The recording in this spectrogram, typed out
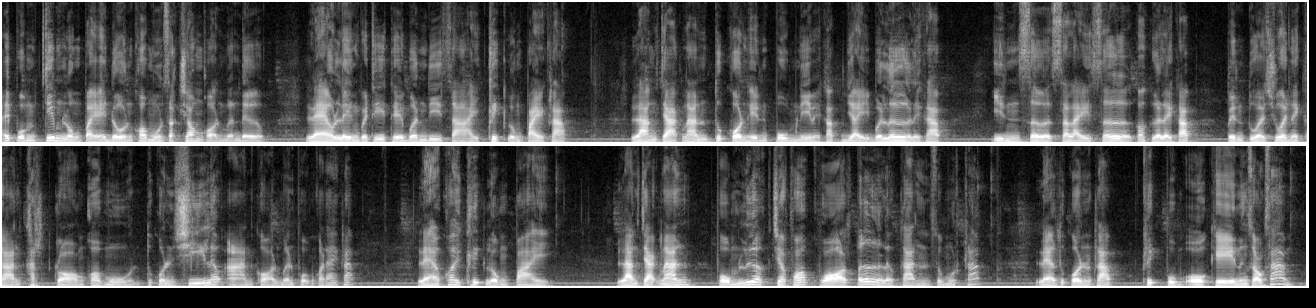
ให้ผมจิ้มลงไปให้โดนข้อมูลสักช่องก่อนเหมือนเดิม แล้วเล็งไปที่ table design คลิกลงไปครับ หลังจากนั้นทุกคนเห็นปุ่มนี้ไหมครับ ใหญ่เบลเลอร์เลยครับ insert slicer ก็คืออะไรครับ เป็นตัวช่วยในการคัดกรองข้อมูล ทุกคนชี้แล้วอ่านก่อนเหมือนผมก็ได้ครับ แล้วค่อยคลิกลงไป หลังจากนั้นผมเลือกเฉพาะ quarter แล้วกันสมมุติครับ แล้วทุกคนครับ คลิกปุ่มโอเค1 2 3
